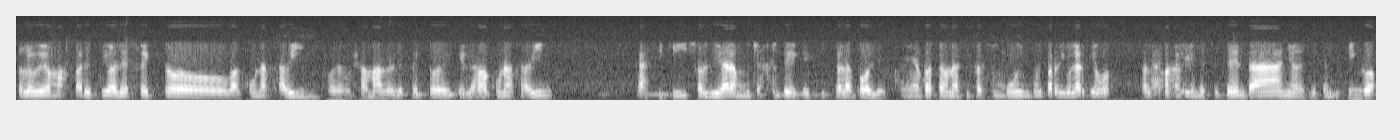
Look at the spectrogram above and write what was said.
yo lo veo más parecido al efecto vacuna Sabin, podemos llamarlo, el efecto de que la vacuna Sabin casi que hizo olvidar a mucha gente de que existió la polio. A mí me pasa una situación muy muy particular que vos hablas con alguien de 70 años, de 75,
